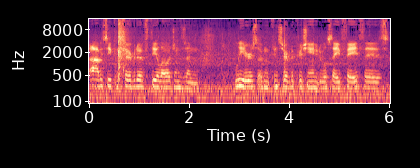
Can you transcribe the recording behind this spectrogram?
obviously, conservative theologians and leaders of conservative Christianity will say faith is,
